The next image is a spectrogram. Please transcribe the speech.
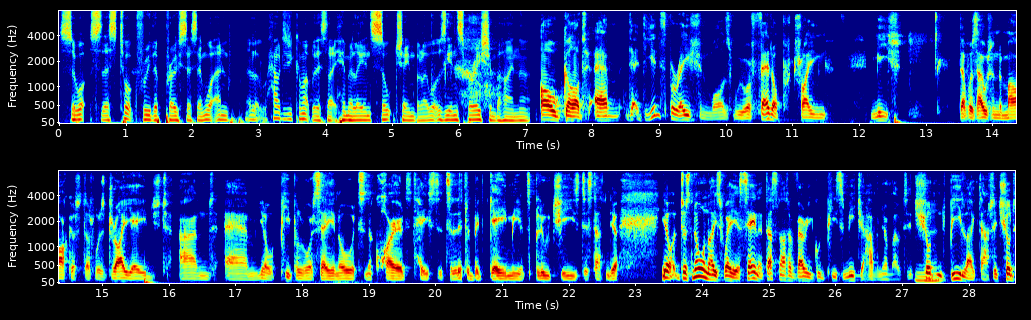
So what's let's talk through the process and what and how did you come up with this like Himalayan salt chamber? Like what was the inspiration behind that? Oh God, um, the, the inspiration was we were fed up trying meat that was out in the market that was dry aged and um, you know people were saying oh it's an acquired taste it's a little bit gamey it's blue cheese this that and the other you know there's no nice way of saying it that's not a very good piece of meat you have in your mouth it shouldn't be like that it should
